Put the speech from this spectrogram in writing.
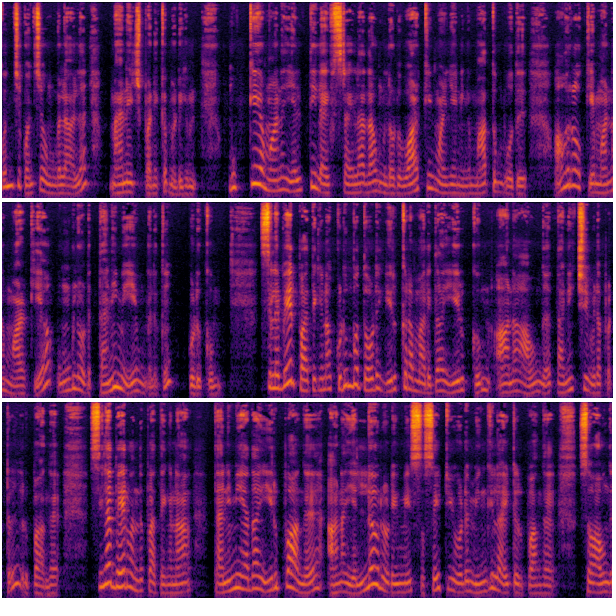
கொஞ்சம் கொஞ்சம் உங்களால் மேனேஜ் பண்ணிக்க முடியும். முக்கியமான ஹெல்த்தி லைஃப் ஸ்டைலாக தான் உங்களோட வாழ்க்கை முறையை நீங்கள் மாற்றும் போது ஆரோக்கியமான வாழ்க்கையாக உங்களோட தனிமையை உங்களுக்கு கொடுக்கும். சில பேர் பார்த்தீங்கன்னா குடும்பத்தோடு இருக்கிற மாதிரி தான் இருக்கும். ஆனால் அவங்க தனிச்சு விடப்பட்டு இருப்பாங்க. சில பேர் வந்து பார்த்தீங்கன்னா தனிமையாக தான் இருப்பாங்க. ஆனால் எல்லோருடையுமே சொசைட்டியோட மிங்கிள் ஆயிட்டு இருப்பாங்க. ஸோ அவங்க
